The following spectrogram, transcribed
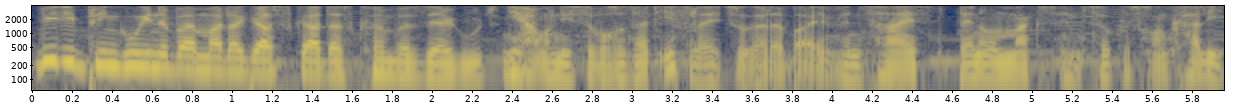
Wie die Pinguine bei Madagaskar. Das können wir sehr gut. Ja, und nächste Woche seid ihr vielleicht sogar dabei, wenn es heißt Benno und Max im Zirkus Roncalli.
